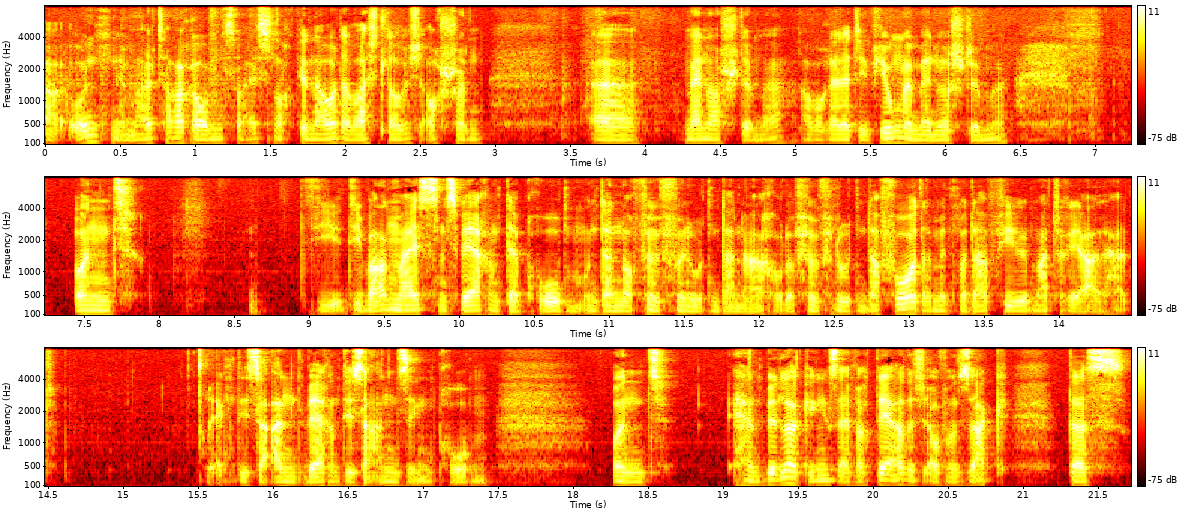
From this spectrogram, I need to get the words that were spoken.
äh, unten im Altarraum, das weiß ich noch genau, da war ich glaube ich auch schon äh, Männerstimme, aber relativ junge Männerstimme. Und die, die waren meistens während der Proben und dann noch fünf Minuten danach oder fünf Minuten davor, damit man da viel Material hat. Während dieser, An während dieser Ansingproben. Und Herrn Biller ging es einfach derartig auf den Sack, dass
